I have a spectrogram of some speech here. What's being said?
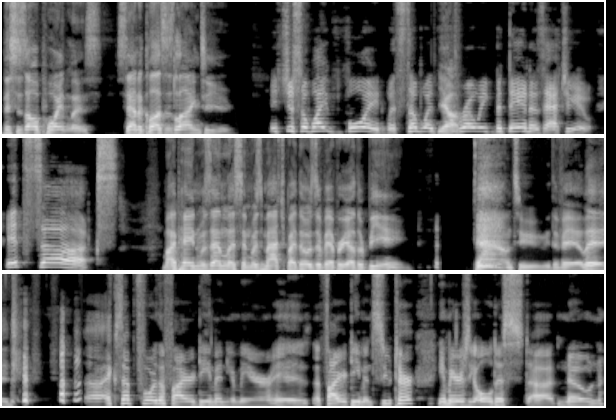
This is all pointless. Santa Claus is lying to you. It's just a white void with someone Yeah. throwing bananas at you. It sucks. My pain was endless and was matched by those of every other being. Down to the village. Uh, except for the fire demon, Ymir is a fire demon Surtur. Ymir is the oldest uh, known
